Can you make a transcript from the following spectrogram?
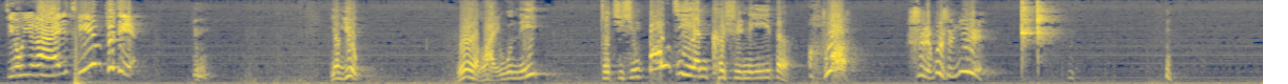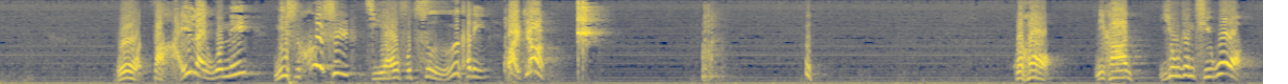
就以爱卿之见。嗯，杨勇，我来问你，这七星宝剑可是你的？说，是不是你？我再来问你，你是何时交付刺客的？快讲！国后，你看，有人替我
